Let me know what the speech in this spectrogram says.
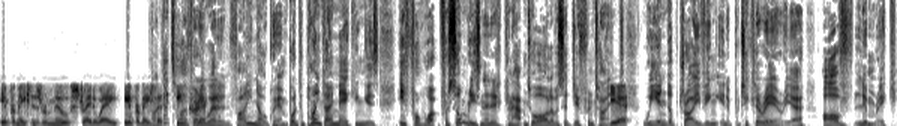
information is removed straight away. Information that's, that's all very well and fine, no, Graham. But the point I'm making is, if for what for some reason, and it can happen to all of us at different times, yeah. we end up driving in a particular area of Limerick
